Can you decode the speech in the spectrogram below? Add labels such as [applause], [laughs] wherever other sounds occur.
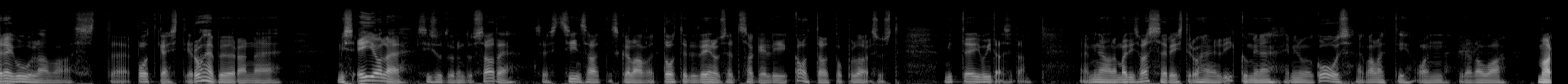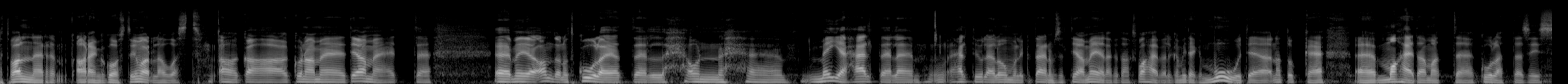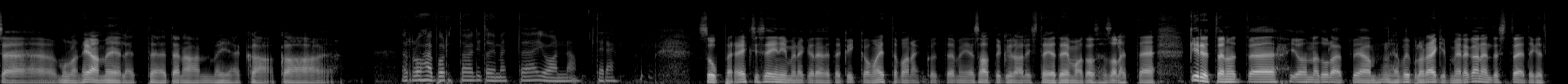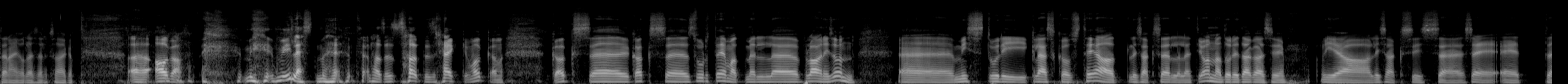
tere kuulamast podcasti Rohepöörane, mis ei ole sisuturundussaade, sest siin saates kõlavad tooted ja teenused sageli kaotavad populaarsust, mitte ei võida seda. mina olen Madis Vasser, Eesti Roheline Liikumine ja minuga koos, nagu alati, on üle laua Mart Valner Arengukoostöö ümarlauast, aga kuna me teame, et Äh, meie andunud kuulajatel on äh, meie häältele, häälte üle loomulikult äärmiselt hea meel, aga tahaks vahepeal ka midagi muud ja natuke äh, mahedamat kuulata, siis mul on hea meel, et täna on meiega ka roheportaali toimetaja Joanna, tere! Super, ehk siis see inimene, kellele te kõik oma ettepanekud meie saatekülaliste ja teemade osas olete kirjutanud. Äh, Joanna tuleb ja võib-olla räägib meile ka nendest, tegelikult täna ei ole selleks aega. Äh, aga [laughs] millest me tänases saates rääkima hakkame? kaks, äh, kaks suurt teemat meil plaanis on, mis tuli Glasgow'st head, lisaks sellele, et Joanna tuli tagasi ja lisaks siis see, et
